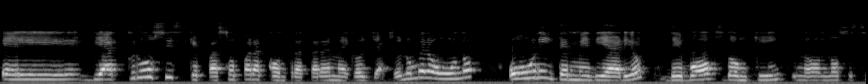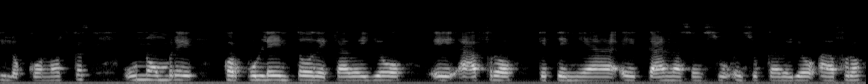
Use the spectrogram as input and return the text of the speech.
el viacrucis que pasó para contratar a Michael Jackson. Número uno, un intermediario de Vox, Don King, no, no sé si lo conozcas, un hombre corpulento de cabello eh, afro que tenía eh, canas en su, en su cabello afro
